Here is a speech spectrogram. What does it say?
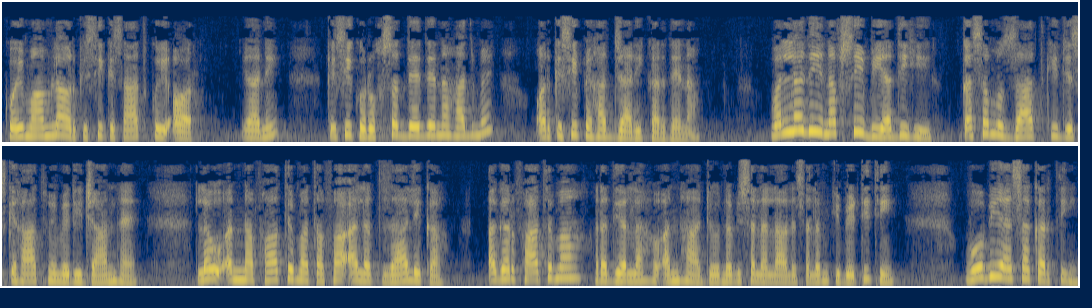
کوئی معاملہ اور کسی کے ساتھ کوئی اور یعنی کسی کو رخصت دے دینا حد میں اور کسی پہ حد جاری کر دینا۔ ولدی نفسی بی ادی ہی قسم اس ذات کی جس کے ہاتھ میں میری جان ہے۔ لو ان فاطمہ تفا الزال کا اگر فاطمہ ردی اللہ عنہا، جو نبی صلی اللہ علیہ وسلم کی بیٹی تھی، وہ بھی ایسا کرتی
